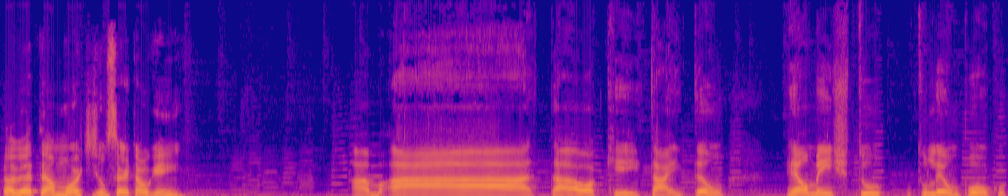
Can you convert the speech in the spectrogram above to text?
Pra ver até a morte de um certo alguém. Ah, Ah, tá, ok. Tá, então realmente tu, tu lê um pouco.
